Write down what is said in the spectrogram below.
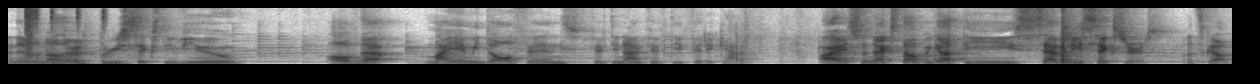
and there's another 360 view of that Miami Dolphins 5950 fitted cap. All right, so next up we got the 76ers. Let's go.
